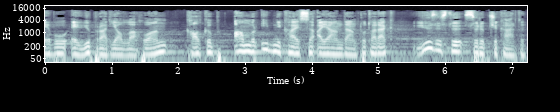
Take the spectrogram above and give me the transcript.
Ebu Eyyub radıyallahu an kalkıp Amr İbni Kays'ı ayağından tutarak yüzüstü sürüp çıkardı.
